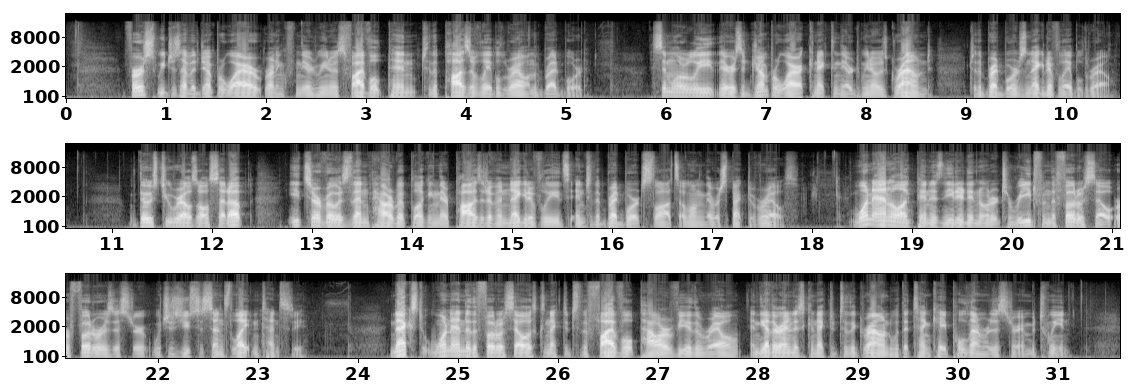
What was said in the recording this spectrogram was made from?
First, we just have a jumper wire running from the Arduino's 5V pin to the positive labeled rail on the breadboard. Similarly, there is a jumper wire connecting the Arduino's ground to the breadboard's negative labeled rail. With those two rails all set up, each servo is then powered by plugging their positive and negative leads into the breadboard slots along their respective rails. One analog pin is needed in order to read from the photocell or photoresistor, which is used to sense light intensity. Next, one end of the photocell is connected to the 5 volt power via the rail, and the other end is connected to the ground with a 10k pull-down resistor in between.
